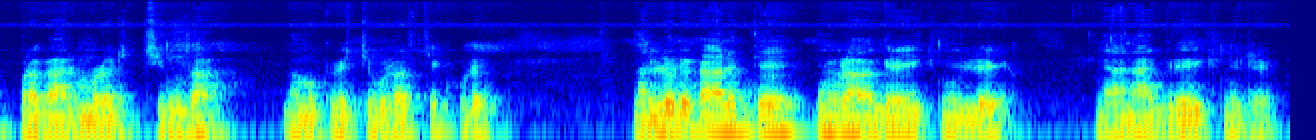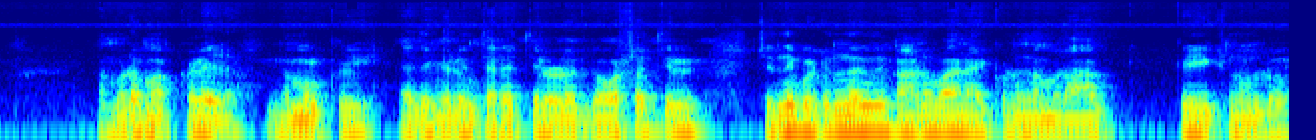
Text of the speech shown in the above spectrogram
അപ്രകാരമുള്ളൊരു ചിന്ത നമുക്ക് വെച്ച് പുലർത്തിക്കൂടെ? നല്ലൊരു കാലത്തെ നിങ്ങൾ ആഗ്രഹിക്കുന്നില്ലേ? ഞാൻ ആഗ്രഹിക്കുന്നില്ലേ? നമ്മുടെ മക്കളെ നമ്മൾക്ക് ഏതെങ്കിലും തരത്തിലുള്ള ദോഷത്തിൽ ചെന്ന് പെടുന്നത് കാണുവാനായിക്കൊണ്ട് നമ്മൾ ആഗ്രഹിക്കുന്നുണ്ടോ?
